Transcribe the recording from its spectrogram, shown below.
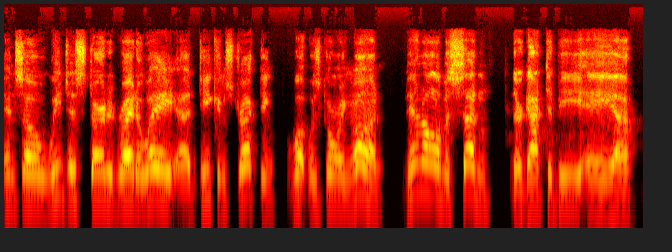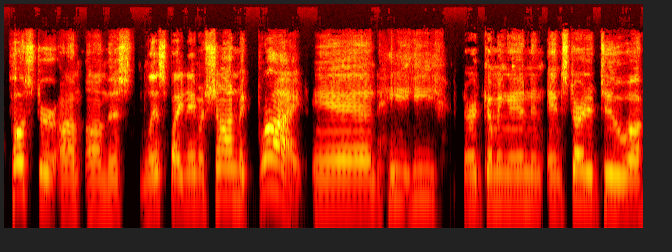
And so we just started right away uh, deconstructing what was going on. Then all of a sudden, there got to be a uh, poster on on this list by name of Sean McBride, and he he started coming in and, and started to uh,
